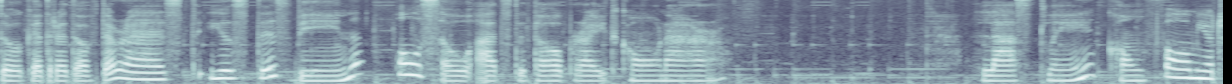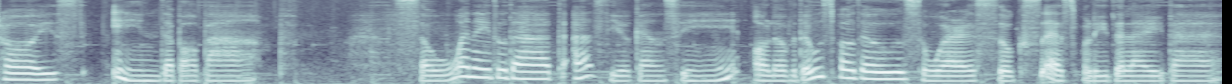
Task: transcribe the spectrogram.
to get rid of the rest, use this bin, also at the top right corner. Lastly, confirm your choice in the pop-up. So when I do that, as you can see, all of those photos were successfully deleted.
